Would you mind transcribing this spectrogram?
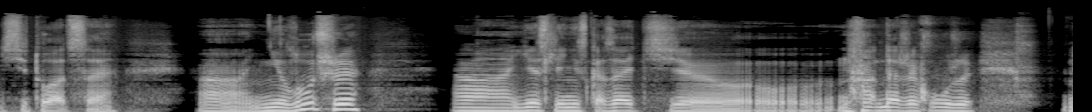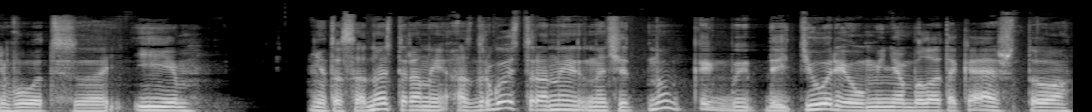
ситуация а, не лучше, а, если не сказать э, даже хуже. Вот. И это с одной стороны. А с другой стороны, значит, ну, как бы да, теория у меня была такая, что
